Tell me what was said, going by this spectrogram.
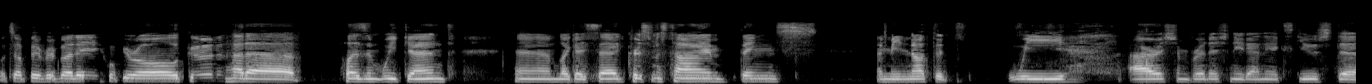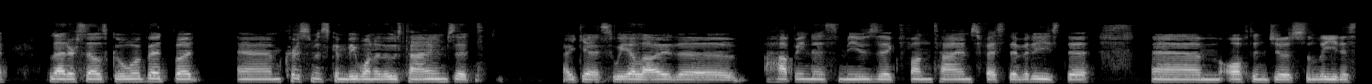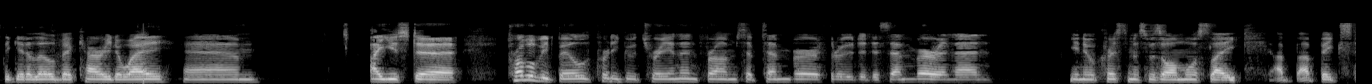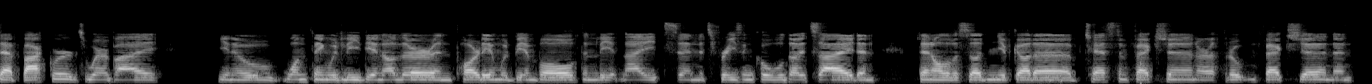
What's up, everybody? Hope you're all good and had a pleasant weekend. Um, like I said, Christmas time, things, I mean, not that we Irish and British need any excuse to let ourselves go a bit, but um, Christmas can be one of those times that I guess we allow the happiness, music, fun times, festivities to um, often just lead us to get a little bit carried away. Um, I used to probably build pretty good training from September through to December and then you know Christmas was almost like a, a big step backwards whereby you know one thing would lead to another and partying would be involved and late nights and it's freezing cold outside and then all of a sudden you've got a chest infection or a throat infection and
